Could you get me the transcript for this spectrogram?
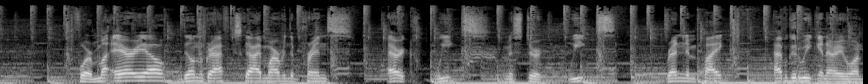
For Aereo, Dylan the Graphics Guy, Marvin the Prince, Eric Weeks, Mr. Weeks, Brendan Pike. Have a good weekend, everyone.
